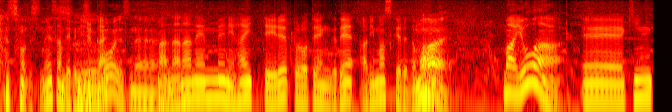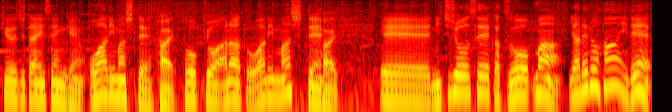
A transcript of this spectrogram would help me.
そうですね320回。すごいですね、まあ、7年目に入っているプロテングでありますけれども、はいまあ、要は、えー緊急事態宣言終わりましてはい。東京アラート終わりまして、はい。えー日常生活を、まあ、やれる範囲で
